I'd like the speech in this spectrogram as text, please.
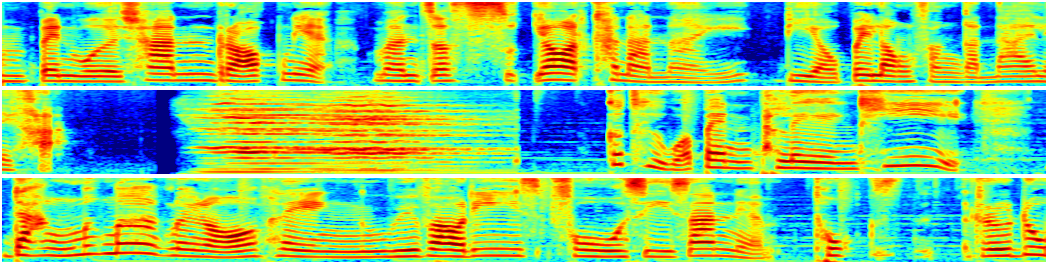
ำเป็นเวอร์ชั่นร็อกเนี่ย มันจะสุดยอดขนาดไหน เดี๋ยวไปลองฟังกันได้เลยค่ะ ก็ถือว่าเป็นเพลงที่ดังมาก ๆ เลยเนาะเพลง Vivaldi Four Season เนี่ย ทุกฤดู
